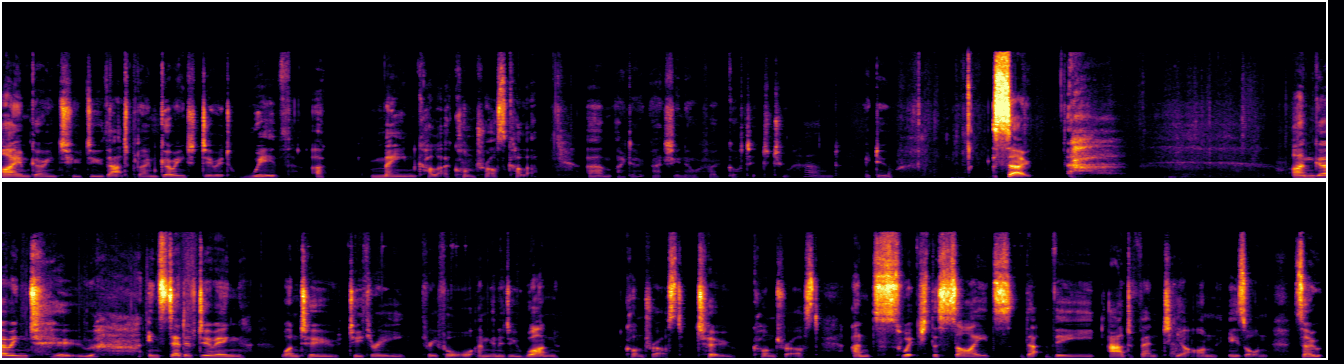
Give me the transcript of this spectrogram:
I am going to do that, but I'm going to do it with a main colour, a contrast colour. Um, I don't actually know if I've got it to hand. I do. So, I'm going to, instead of doing one, two, two, three, three, four, I'm going to do one, contrast, two, contrast, and switch the sides that the advent yarn is on. So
